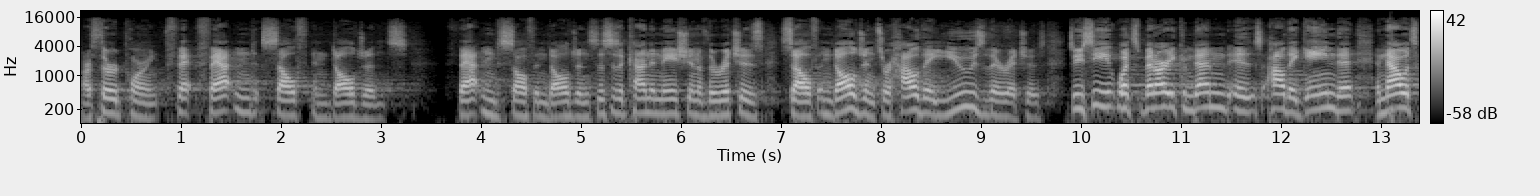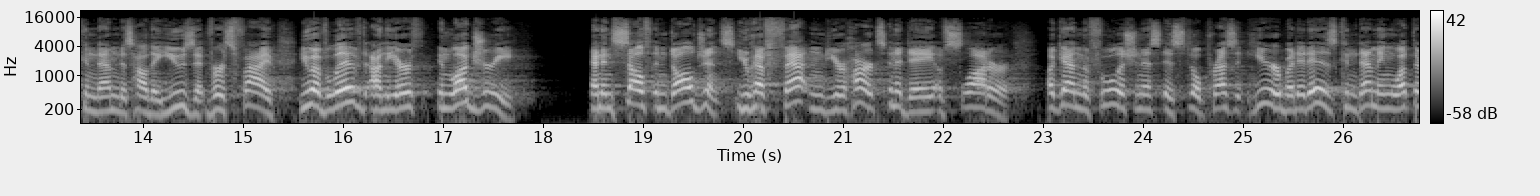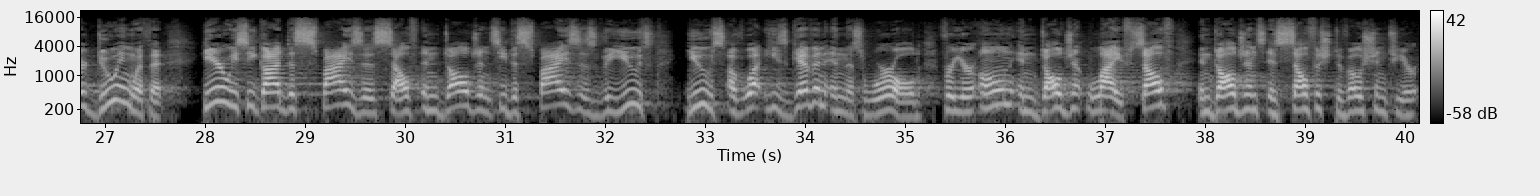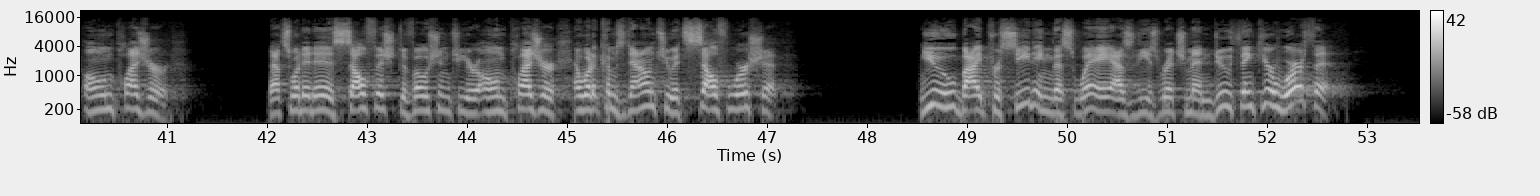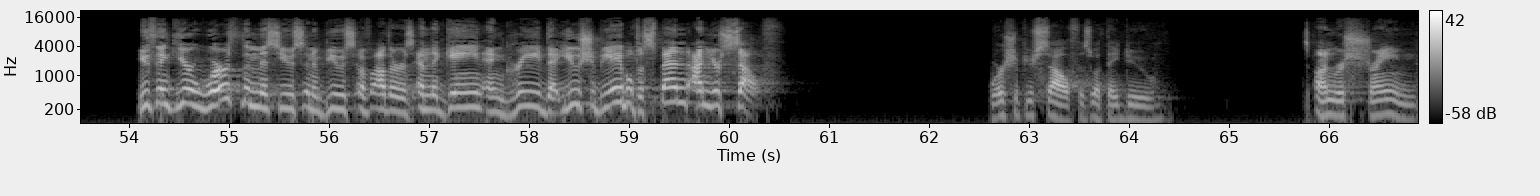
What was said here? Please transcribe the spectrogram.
Our third point fattened self indulgence fattened self indulgence. This is a condemnation of the riches self indulgence or how they use their riches. So you see, what's been already condemned is how they gained it, and now what's condemned is how they use it. Verse 5 You have lived on the earth in luxury and in self indulgence. You have fattened your hearts in a day of slaughter. Again, the foolishness is still present here, but it is condemning what they're doing with it. Here we see God despises self indulgence. He despises the youth use of what he's given in this world for your own indulgent life. Self indulgence is selfish devotion to your own pleasure. That's what it is selfish devotion to your own pleasure. And what it comes down to, it's self worship. You, by proceeding this way, as these rich men do, think you're worth it. You think you're worth the misuse and abuse of others and the gain and greed that you should be able to spend on yourself. Worship yourself is what they do. It's unrestrained.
